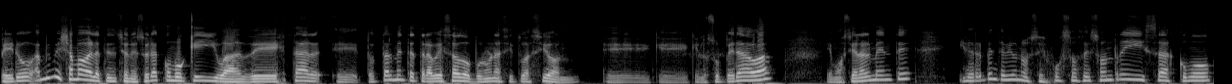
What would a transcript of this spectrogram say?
Pero a mí me llamaba la atención eso, era como que iba de estar eh, totalmente atravesado por una situación eh, que, que lo superaba emocionalmente y de repente había unos esbozos de sonrisas, como...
